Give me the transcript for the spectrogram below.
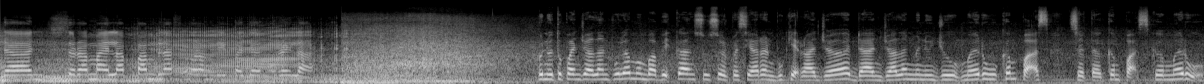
dan seramai 18 orang daripada rela. Penutupan jalan pula membabitkan susur persiaran Bukit Raja dan jalan menuju Meru Kempas serta Kempas ke Meru.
